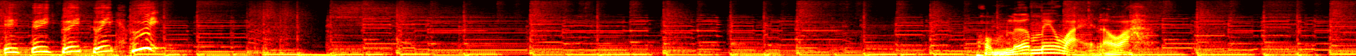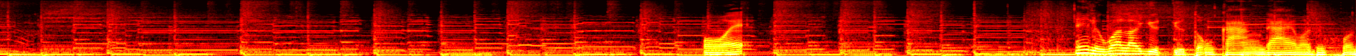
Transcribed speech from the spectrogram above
เฮ้ยเฮ้ยเฮ้ยเฮ้ยเฮ้ยผมเริ่มไม่ไหวแล้วอะโอ้ยเอ้หรือว่าเราหยุดอยู่ตรงกลางได้วะทุกคน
